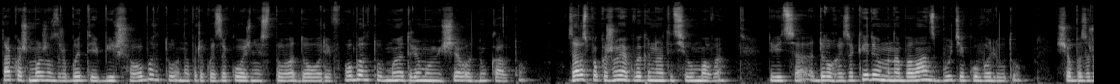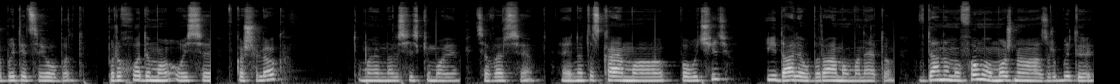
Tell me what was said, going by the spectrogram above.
Також можна зробити більше оберту, наприклад, за кожні 100 доларів оберту ми отримуємо ще одну карту. Зараз покажу, як виконати ці умови. Дивіться, друге, закидуємо на баланс будь-яку валюту, щоб зробити цей оберт. Переходимо ось в кошельок. У мене на російській мові ця версія. Е, Натискаємо Получить і далі обираємо монету. В даному ФОМО можна зробити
